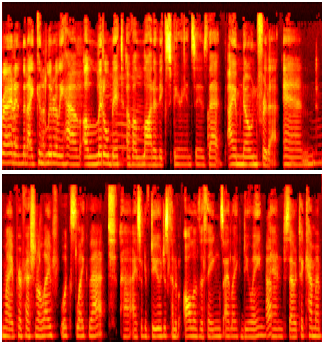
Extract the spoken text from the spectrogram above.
Right. And then I can literally have a little bit of a lot of experiences that I am known for that. And my professional life looks like that. Uh, I sort of do just kind of all of the things I like doing. And so to come up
